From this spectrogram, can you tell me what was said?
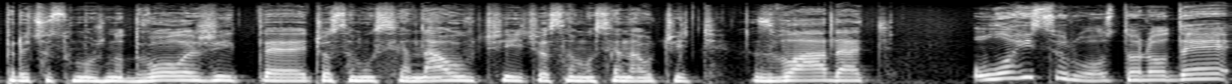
prečo sú možno dôležité, čo sa musia naučiť, čo sa musia naučiť zvládať? Úlohy sú rôznorodé.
